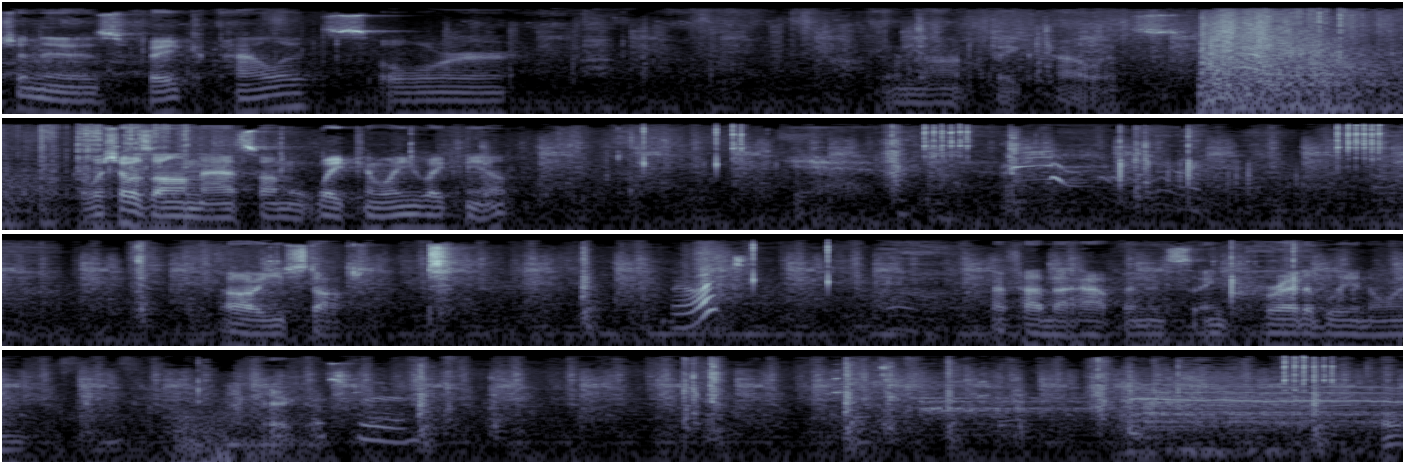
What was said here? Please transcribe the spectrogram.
Question is, fake pallets or or not fake pallets? I wish I was on that, so I'm. Wait, can you wake me up? Yeah. Oh, you stopped. What? I've had that happen. It's incredibly annoying. There it goes. That's weird. Oh,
